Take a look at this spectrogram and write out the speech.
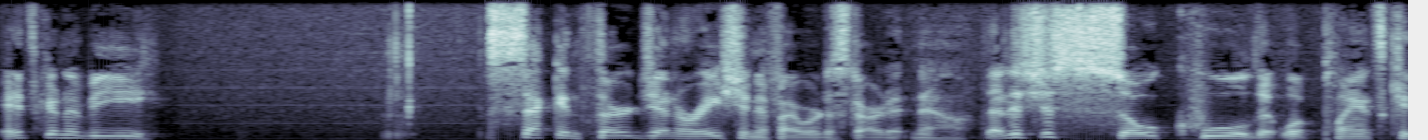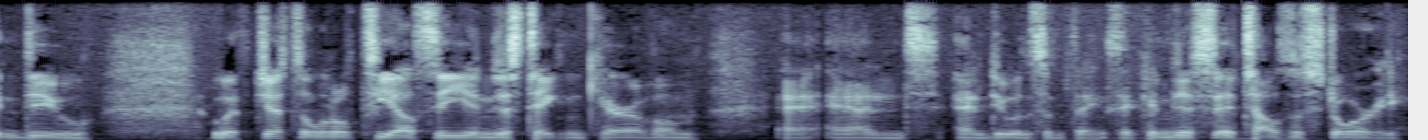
It's going to be second, third generation if I were to start it now. That is just so cool that what plants can do with just a little TLC and just taking care of them and and, and doing some things. It can just it tells a story.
